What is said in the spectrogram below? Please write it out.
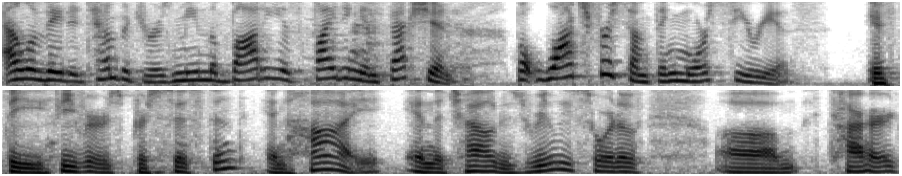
elevated temperatures mean the body is fighting infection, but watch for something more serious. If the fever is persistent and high, and the child is really sort of um, tired,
